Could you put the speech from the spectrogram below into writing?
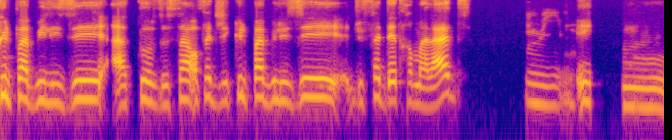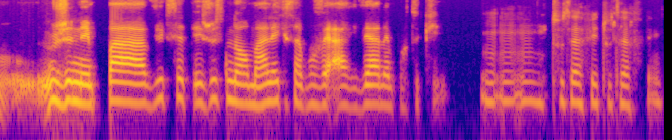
culpabilisé à cause de ça. En fait, j'ai culpabilisé du fait d'être malade. Oui. Et hum, je n'ai pas vu que c'était juste normal et que ça pouvait arriver à n'importe qui. Hum, hum, tout à fait, tout à fait.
